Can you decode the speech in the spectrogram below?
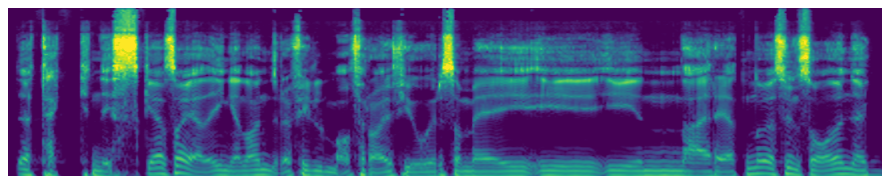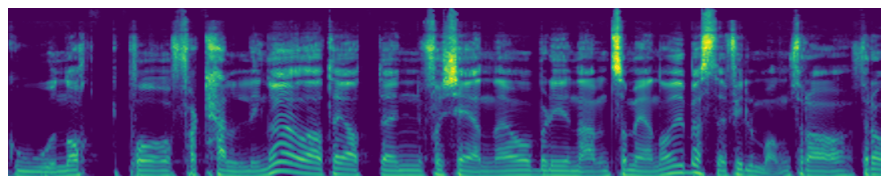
det tekniske, så er det ingen andre filmer fra i fjor som er i, i, i nærheten. Og jeg syns òg den er god nok på fortellinga da, til at den fortjener å bli nevnt som en av de beste filmene fra, fra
